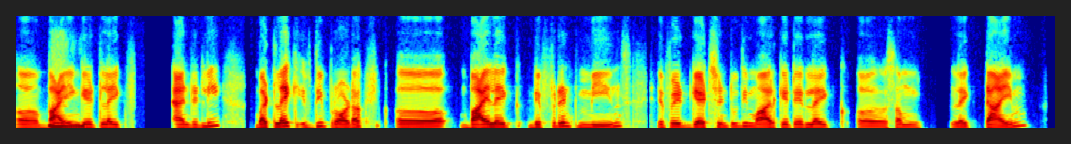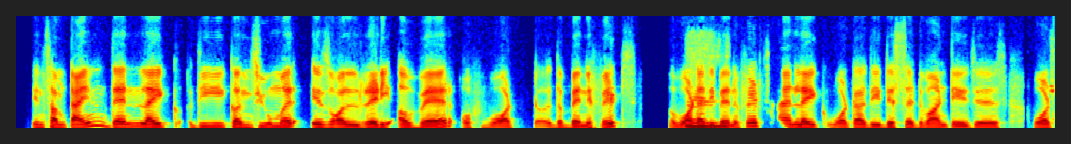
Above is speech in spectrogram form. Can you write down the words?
uh, buying mm. it like standardly but like if the product uh, by like different means if it gets into the market in like uh, some like time in some time then like the consumer is already aware of what uh, the benefits what are the Hmm. benefits and like what are the disadvantages what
